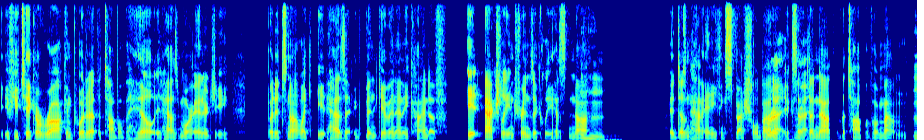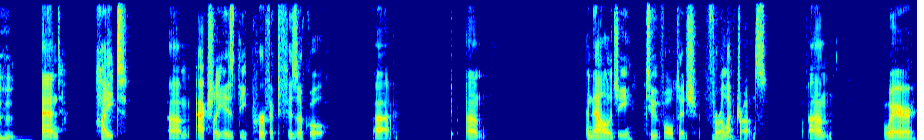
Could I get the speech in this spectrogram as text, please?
if you take a rock and put it at the top of a hill it has more energy but it's not like it hasn't been given any kind of it actually intrinsically has not Mhm, it doesn't have anything special about Right, it except right. that now it's at the top of a mountain mhm. and height um, actually is the perfect physical uh, um, analogy to voltage for Mhm. electrons um, where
